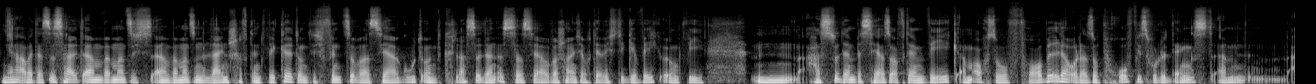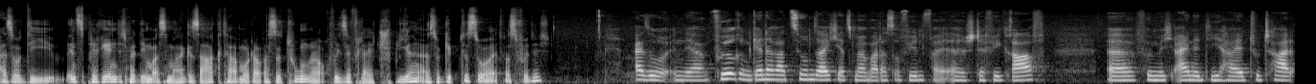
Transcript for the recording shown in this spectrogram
Ja, aber das ist halt, ähm, wenn man sich, äh, wenn man so eine Leidenschaft entwickelt und ich finde sowas ja gut und klasse, dann ist das ja wahrscheinlich auch der richtige Weg irgendwie. Ähm, hast du denn bisher so auf deinem Weg ähm, auch so Vorbilder oder so Profis, wo du denkst, ähm, also die inspirieren dich mit dem, was sie mal gesagt haben oder was sie tun oder auch wie sie vielleicht spielen? Also gibt es so etwas für dich? Also in der früheren Generation, sage ich jetzt mal, war das auf jeden Fall äh, Steffi Graf äh, für mich eine, die halt total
